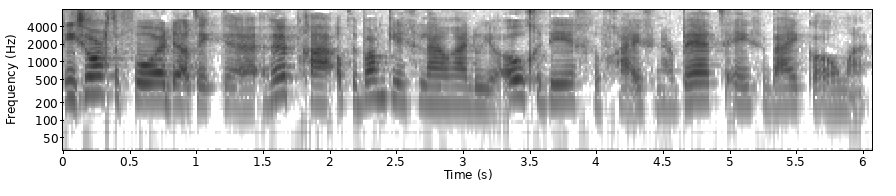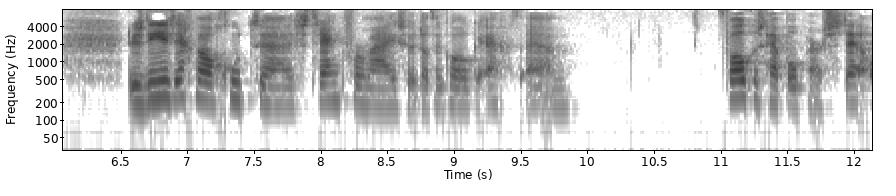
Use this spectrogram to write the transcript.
die zorgt ervoor dat ik, uh, hup, ga op de bank liggen, Laura, doe je ogen dicht. Of ga even naar bed, even bijkomen. Dus die is echt wel goed uh, streng voor mij, zodat ik ook echt ehm, focus heb op herstel.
